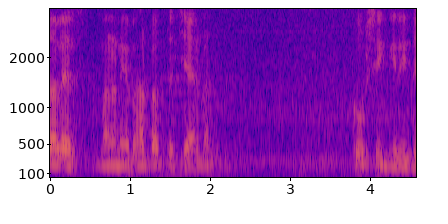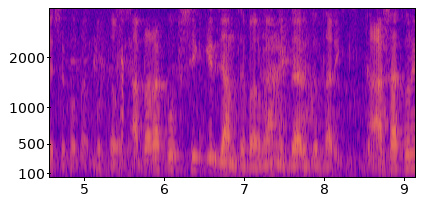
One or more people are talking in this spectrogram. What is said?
দলের মাননীয় ভারপ্রাপ্ত চেয়ারম্যান খুব শিগগিরই দেশে করতে হবে। আপনারা খুব শিগগির জানতে পারবেন নির্ধারিত তারিখ। আশা করি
